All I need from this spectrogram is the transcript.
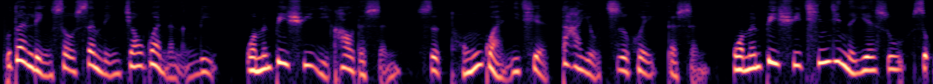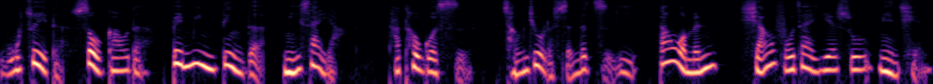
不断领受圣灵浇灌的能力。我们必须依靠的神是统管一切、大有智慧的神。我们必须亲近的耶稣是无罪的、受膏的、被命定的弥赛亚。他透过死成就了神的旨意。当我们降服在耶稣面前，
